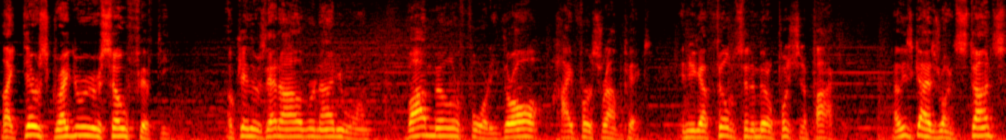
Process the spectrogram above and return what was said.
like there's Gregory Rousseau 50, okay, there's Ed Oliver 91, Von Miller 40. They're all high first round picks. And you got Phillips in the middle pushing the pocket. Now these guys run stunts.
